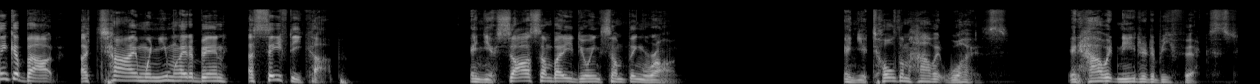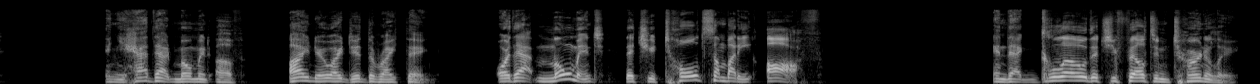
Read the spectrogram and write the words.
Think about a time when you might have been a safety cop and you saw somebody doing something wrong and you told them how it was and how it needed to be fixed. And you had that moment of, I know I did the right thing. Or that moment that you told somebody off and that glow that you felt internally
